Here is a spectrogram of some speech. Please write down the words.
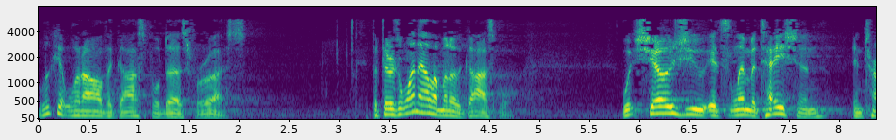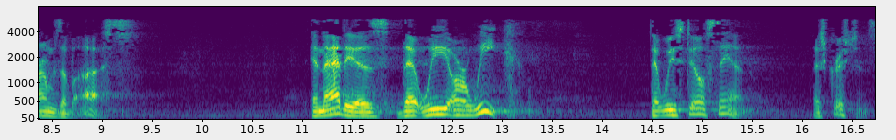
look at what all the gospel does for us. But there's one element of the gospel which shows you its limitation in terms of us. And that is that we are weak. That we still sin as Christians.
